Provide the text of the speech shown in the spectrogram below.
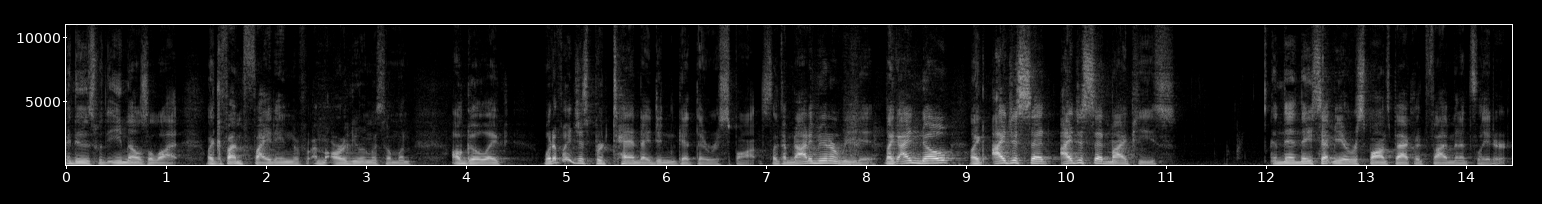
I do this with emails a lot. Like if I'm fighting, if I'm arguing with someone, I'll go like, what if I just pretend I didn't get their response? Like I'm not even gonna read it. Like I know, like I just said, I just said my piece, and then they sent me a response back like five minutes later.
